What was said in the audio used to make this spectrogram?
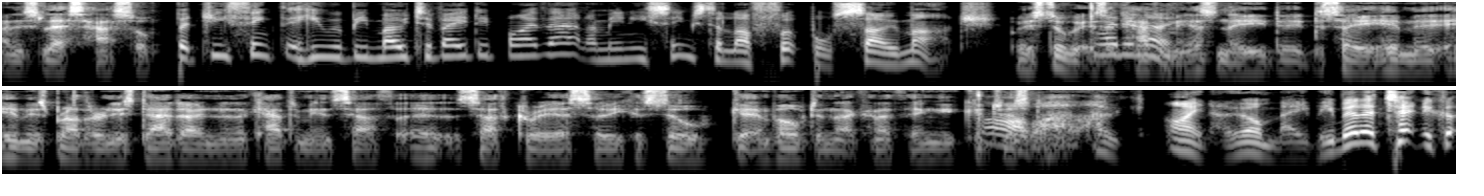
and it's less hassle. But do you think that he would be motivated by that? I mean, he seems to love football so much. But he's still got his academy, hasn't he? To say him, him, his brother, and his dad own an academy in South uh, South Korea, so he could still get involved in that kind of thing. He could oh, just. Well, okay. I know, or maybe, but a technical.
